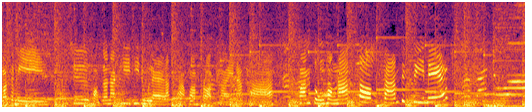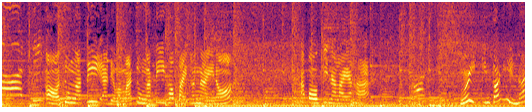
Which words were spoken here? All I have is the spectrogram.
ก็จะมีชื่อของเจ้าหน้าที่ที่ดูแลรักษาความปลอดภัยนะคะ ความสูงของน้ำตก 34 เมตรมาดูที่อ๋อจุงอาตี้อะเดี๋ยวมามาจุงอาตี้เข้าไปข้างในเนาะอาโปกินอะไรอะคะเฮ้ยกินก้อนหินได้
